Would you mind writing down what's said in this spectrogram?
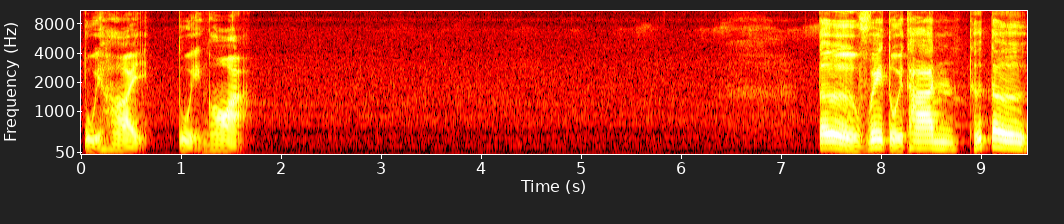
tuổi hợi, tuổi ngọ. Tử vi tuổi thân thứ tư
